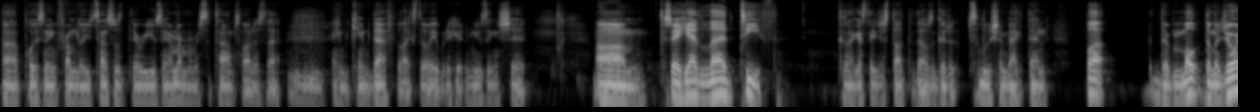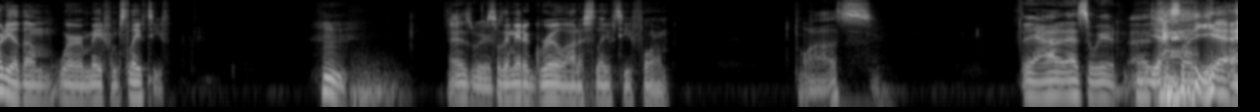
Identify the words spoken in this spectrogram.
uh, poisoning from the utensils they were using. I remember Mr. Tom taught us that, Mhm. and he became deaf, but like still able to hear the music and shit. Um, so he had lead teeth because I guess they just thought that that was a good solution back then. But the mo- the majority of them were made from slave teeth, Hmm. That is weird. so they made a grill out of slave teeth for him. wow, that's yeah, that's weird. Yeah, like, yeah,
